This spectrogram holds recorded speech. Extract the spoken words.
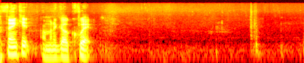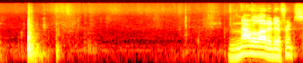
overthink it. I'm going to go quick. Not a lot of difference.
